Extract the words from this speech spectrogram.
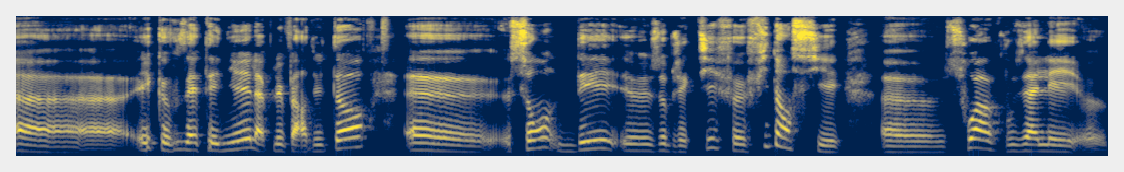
et que vous atteignez la plupart du temps, sont des objectifs financiers. Euh, soit vous allez euh,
